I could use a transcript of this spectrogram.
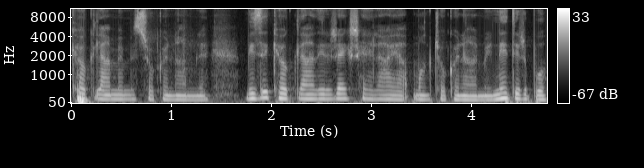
köklenmemiz çok önemli. Bizi köklendirecek şeyler yapmak çok önemli. Nedir bu?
